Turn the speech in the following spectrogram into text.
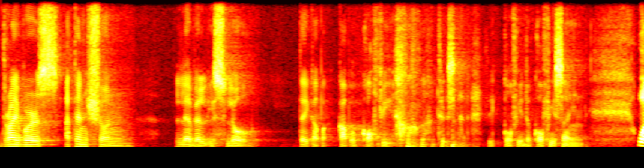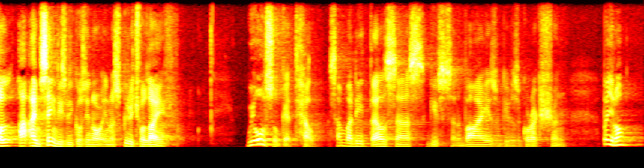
driver's attention level is low, take up a cup of coffee. There's the coffee, the coffee sign. Well, I'm saying this because in our, in our spiritual life, we also get help. Somebody tells us, gives us an advice, or gives us a correction. But you know,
